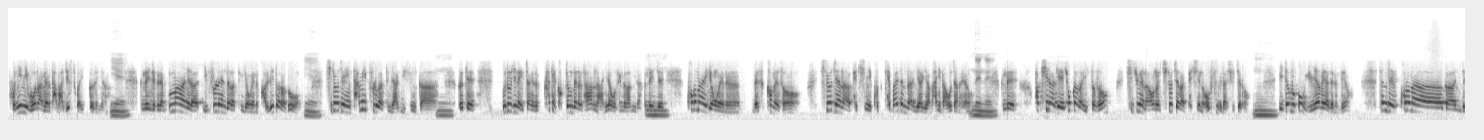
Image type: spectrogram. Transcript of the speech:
본인이 원하면 다 맞을 수가 있거든요. 예. 근데 이제 그냥 뿐만 아니라 인플루엔자 같은 경우에는 걸리더라도 예. 치료제인 타미플루 같은 약이 있으니까 음. 그렇게 의료진의 입장에서 크게 걱정되는 사안은 아니라고 생각합니다. 근데 음. 이제 코로나의 경우에는 매스컴에서 치료제나 백신이 곧 개발된다는 이야기가 많이 나오잖아요. 네네. 근데 확실하게 효과가 있어서 시중에 나오는 치료제나 백신은 없습니다, 실제로. 음. 이 점은 꼭 유념해야 되는데요. 현재 코로나가 이제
